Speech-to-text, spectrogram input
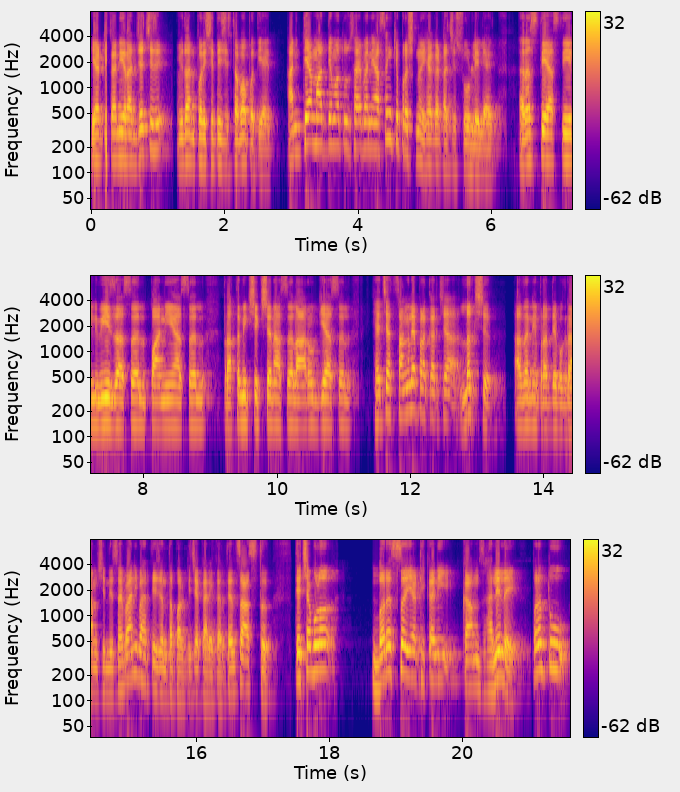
या ठिकाणी राज्याचे विधान परिषदेचे सभापती आहेत. आणि त्या माध्यमातून साहेबांनी असंख्य प्रश्न ह्या गटाचे सोडलेले आहेत. रस्ते असतील वीज असेल पाणी असेल प्राथमिक शिक्षण असेल आरोग्य असेल ह्याच्या चांगल्या प्रकारच्या लक्ष आदरणीय प्राध्यापक राम शिंदे साहेब आणि भारतीय जनता पार्टीच्या कार्यकर्त्यांचं असतं. त्याच्यामुळं बरंचसं या ठिकाणी काम झालेलं आहे. परंतु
